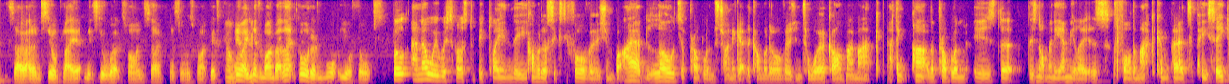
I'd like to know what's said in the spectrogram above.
so, I still play it, and it still works fine. So, that's always quite good. Oh, anyway, never mind about that. Gordon, what are your thoughts? Well, I know we were supposed to be playing the Commodore 64 version, but I had loads of problems trying to get the Commodore version to to work on my Mac. I think part of the problem is that there's not many emulators for the Mac compared to PC.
